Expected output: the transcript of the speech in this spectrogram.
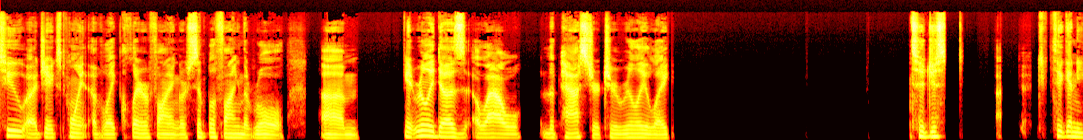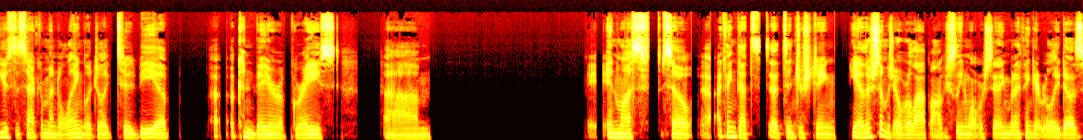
to uh, Jake's point of like clarifying or simplifying the role, um, it really does allow the pastor to really like to just uh, to again use the sacramental language, like to be a a, a conveyor of grace, um, unless so i think that's that's interesting. You know there's so much overlap obviously in what we're saying but i think it really does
